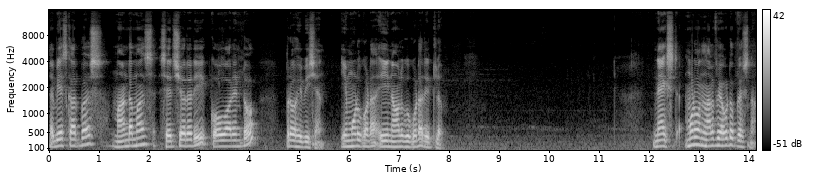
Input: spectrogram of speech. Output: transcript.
Habeas corpus mandamus certiorari quo warranto prohibition ఈ మూడు కూడా ఈ నాలుగు కూడా రిట్లు. నెక్స్ట్ మూడు వందల నలభై ఒకటో ప్రశ్న.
